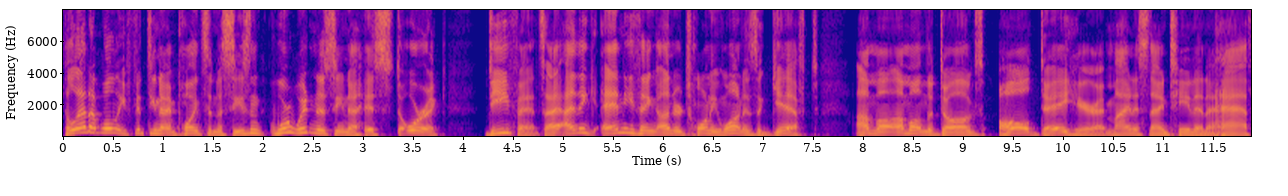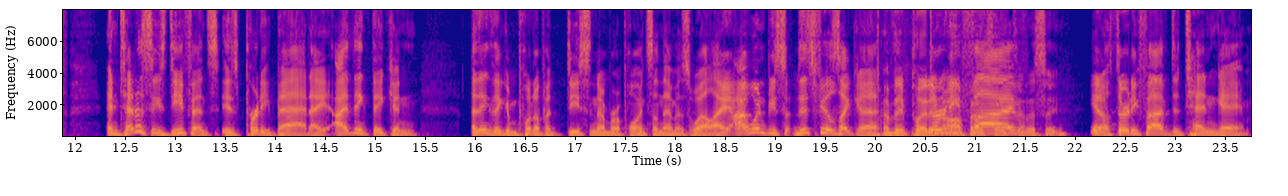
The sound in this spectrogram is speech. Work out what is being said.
To let up only 59 points in the season, we're witnessing a historic defense. I, I think anything under 21 is a gift. I'm I'm on the dogs all day here at minus 19 and a half. And Tennessee's defense is pretty bad. I, I think they can I think they can put up a decent number of points on them as well. I, I wouldn't be. This feels like a Have they played an offense like Tennessee? you know thirty-five to ten game.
